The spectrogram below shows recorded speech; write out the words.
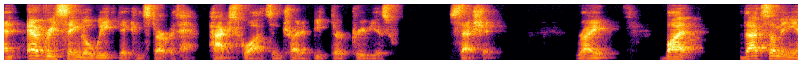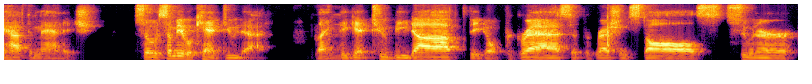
And every single week they can start with hack squats and try to beat their previous session. Right. But that's something you have to manage. So some people can't do that. Like they get too beat up, they don't progress, their progression stalls sooner.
